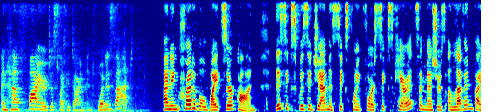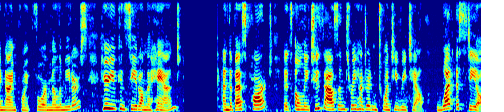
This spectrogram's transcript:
and have fire just like a diamond. What is that? An incredible white zircon. This exquisite gem is 6.46 carats and measures 11 by 9.4 millimeters. Here you can see it on the hand. And the best part, it's only 2,320 retail. What a steal!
